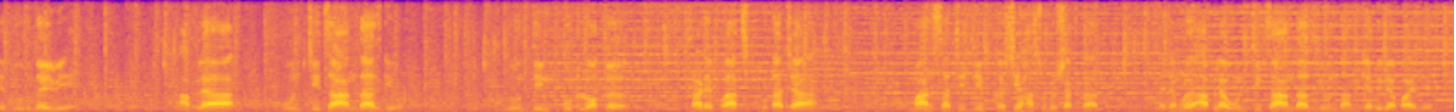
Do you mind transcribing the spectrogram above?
हे दुर्दैवी आहे. आपल्या उंचीचा अंदाज घेऊन दोन तीन फूट लोक साडेपाच फुटाच्या माणसाची जीभ कशी हासडू शकतात त्याच्यामुळे आपल्या उंचीचा अंदाज घेऊन धमक्या दिल्या पाहिजेत.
